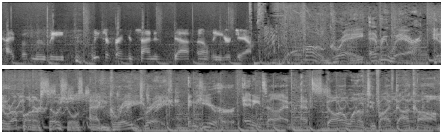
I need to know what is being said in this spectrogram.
type of movie, Lisa Frankenstein is definitely your jam. Follow Grae everywhere. Hit her up on her socials at Grae Drake and hear her anytime at star1025.com.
